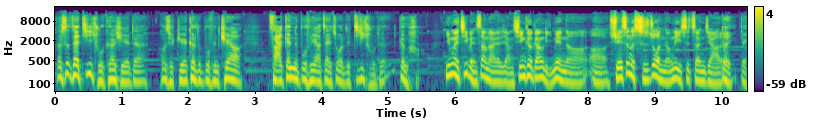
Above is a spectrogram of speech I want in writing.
可是，在基础科学的或者学科的部分，却要扎根的部分要再做的基础的更好。因为基本上来讲，新课纲里面呢，呃，学生的实作能力是增加了，对对。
